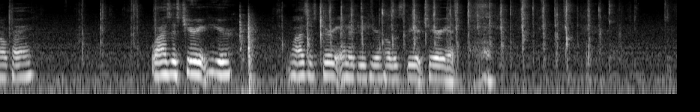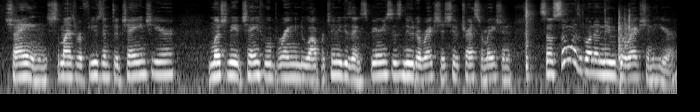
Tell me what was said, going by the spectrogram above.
okay? Why is this chariot here? Why is this chariot energy here, Holy Spirit chariot? Change. Somebody's refusing to change here. Much needed change will bring new opportunities and experiences, new direction, shift, transformation. So someone's going a new direction here.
